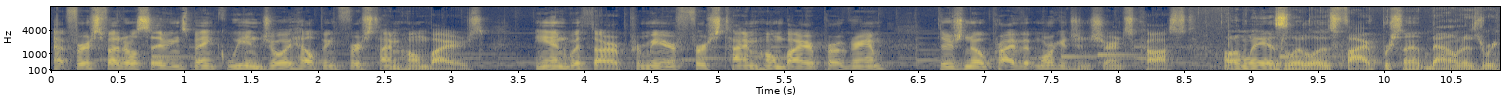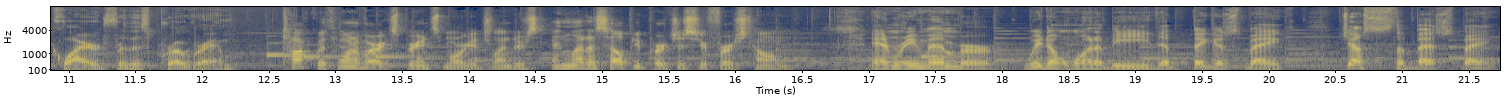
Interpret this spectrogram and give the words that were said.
At First Federal Savings Bank, we enjoy helping first time homebuyers. And with our premier first time homebuyer program, there's no private mortgage insurance cost. Only as little as 5% down is required for this program. Talk with one of our experienced mortgage lenders and let us help you purchase your first home. And remember, we don't want to be the biggest bank, just the best bank.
